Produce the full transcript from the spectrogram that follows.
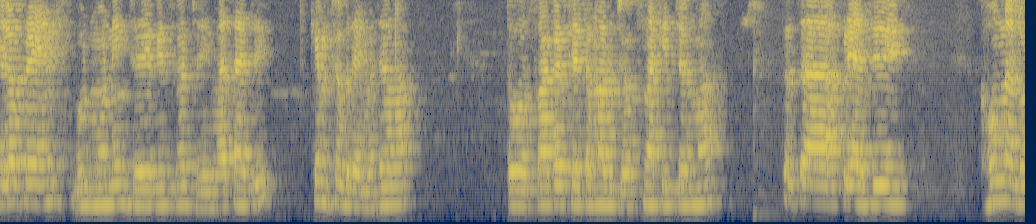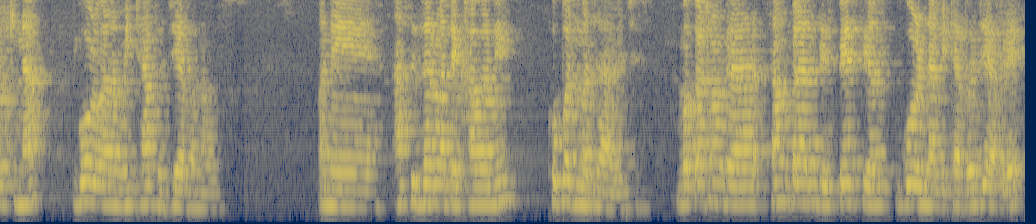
હેલો ફ્રેન્ડ્સ ગુડ મોર્નિંગ જય યોગેશ્વર, જય માતાજી. કેમ છો બધા મજામાં? તો સ્વાગત છે તમારું જ્યોત્સના કિચનમાં. તો ચા આપણે આજે ઘઉંના લોટના ગોળવાળા મીઠા ભજીયા બનાવશું. અને આ સિઝનમાં તે ખાવાની ખૂબ જ મજા આવે છે. મકર સંક્રા- સંક્રાંતિ સ્પેશિયલ ગોળના મીઠા ભજીયા આપણે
